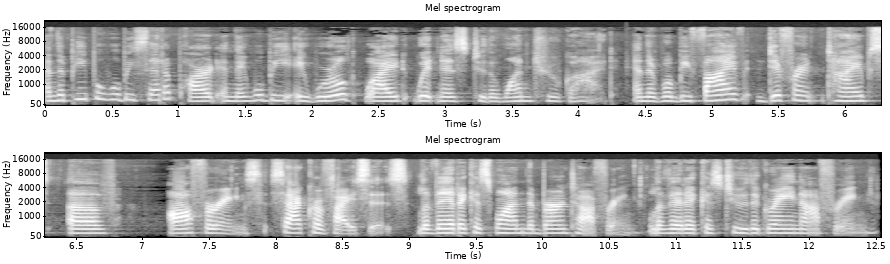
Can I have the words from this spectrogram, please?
And the people will be set apart, and they will be a worldwide witness to the one true God. And there will be five different types of offerings, sacrifices. Leviticus 1, the burnt offering. Leviticus 2, the grain offering.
